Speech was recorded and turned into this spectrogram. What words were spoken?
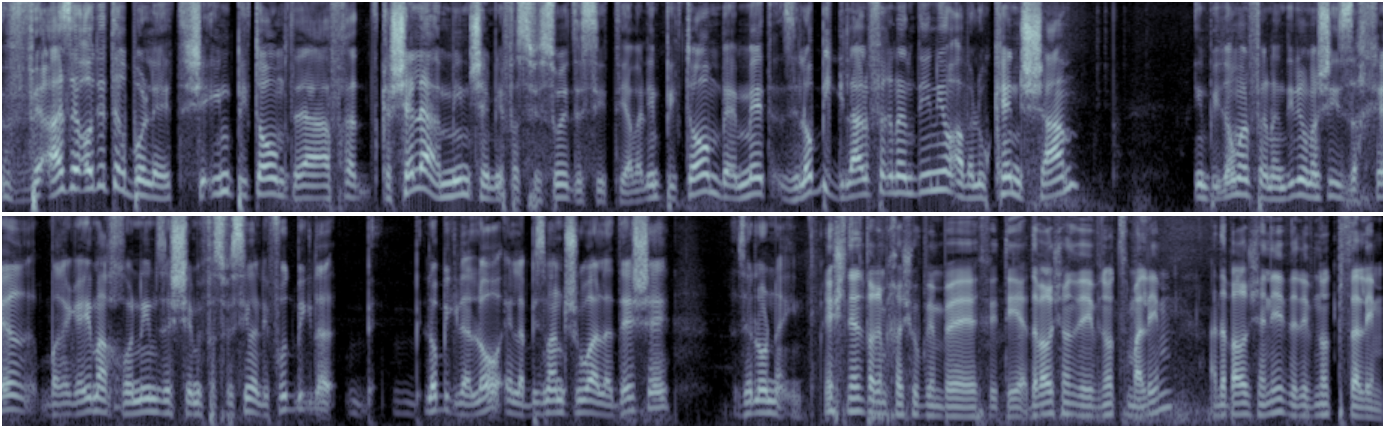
ואז זה עוד יותר בולט, שאם פתאום, אתה יודע, אף אחד, קשה להאמין שהם יפספסו את זה סיטי, אבל אם פתאום באמת, זה לא בגלל פרננדיניו, אבל הוא כן שם, אם פתאום על פרננדיניו מה שייזכר ברגעים האחרונים זה שהם מפספסים אליפות בגלל, לא בגללו, אלא בזמן שהוא על הדשא, זה לא נעים. יש שני דברים חשובים בסיטי. הדבר הראשון זה לבנות סמלים, הדבר השני זה לבנות פסלים.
